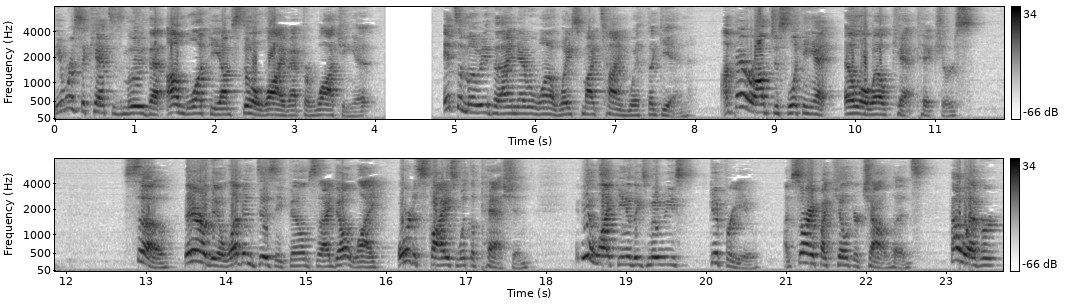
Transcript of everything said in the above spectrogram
The Aristocats is a movie that I'm lucky I'm still alive after watching it. It's a movie that I never want to waste my time with again. I'm better off just looking at LOL cat pictures. So, there are the 11 Disney films that I don't like or despise with a passion. If you like any of these movies, good for you. I'm sorry if I killed your childhoods. However,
